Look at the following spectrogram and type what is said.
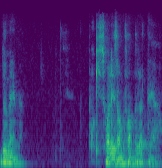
d'eux-mêmes, pour qu'ils soient les enfants de la terre.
